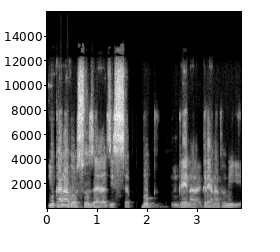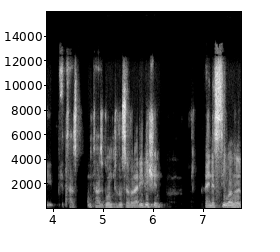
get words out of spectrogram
you can have also the, this uh, book, Gray, Gray Anatomy. It has it has gone through several editions, and it's still one of the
